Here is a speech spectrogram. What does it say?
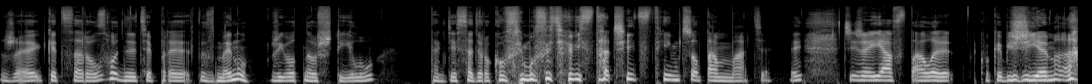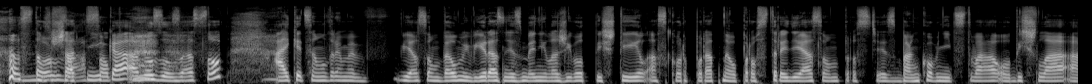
že keď sa rozhodnete pre zmenu životného štýlu, tak 10 rokov si musíte vystačiť s tým, čo tam máte. Hej. Čiže ja stále ako keby žijem z toho zo šatníka, zásob. áno, zo zásob. Aj keď samozrejme ja som veľmi výrazne zmenila životný štýl a z korporátneho prostredia som proste z bankovníctva odišla a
